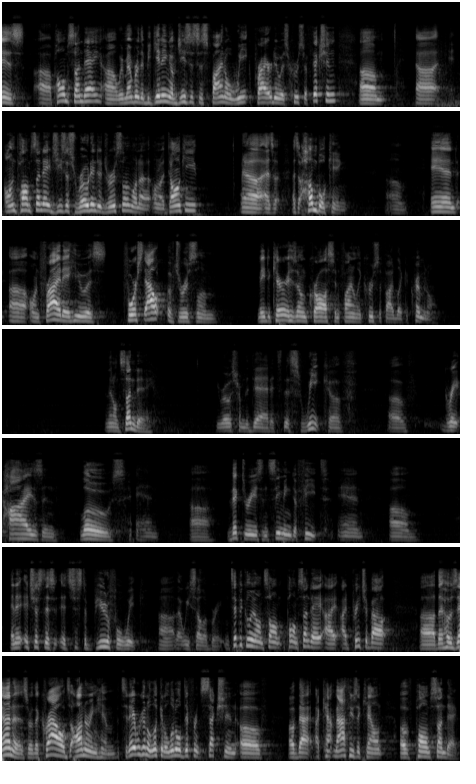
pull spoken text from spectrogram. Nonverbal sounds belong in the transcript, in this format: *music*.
is uh, Palm Sunday. Uh, remember the beginning of Jesus' final week prior to his crucifixion. Um, uh, on Palm Sunday, Jesus rode into Jerusalem on a, on a donkey uh, as, a, as a humble king. Um, and uh, on Friday, he was forced out of Jerusalem, made to carry his own cross, and finally crucified like a criminal. And then on Sunday, he rose from the dead. It's this week of, of great highs and lows and uh, victories and seeming defeat. And, um, and it, it's, just this, it's just a beautiful week uh, that we celebrate. And typically on Psalm, Palm Sunday, I, would preach about uh, the hosannas or the crowds honoring him. But today we're going to look at a little different section of, of that account, Matthew's account of Palm Sunday.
